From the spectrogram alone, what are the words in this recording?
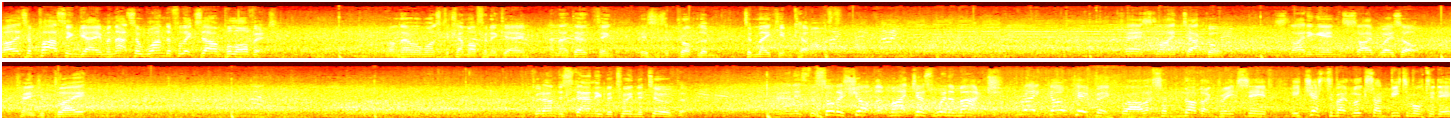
Well, it's a passing game, and that's a wonderful example of it. Well, no one wants to come off in a game, and I don't think this is a problem to make him come off. Fair slide tackle, sliding in, sideways off. Change of play. Good understanding between the two of them. And it's the sort of shot that might just win a match. Great goalkeeping. Wow, that's another great save. He just about looks unbeatable today.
